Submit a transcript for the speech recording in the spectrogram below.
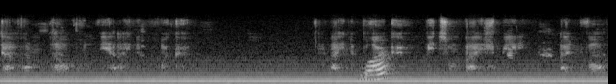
Darum brauchen wir eine Brücke. Eine? Brücke, wie zum Beispiel ein Wort.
